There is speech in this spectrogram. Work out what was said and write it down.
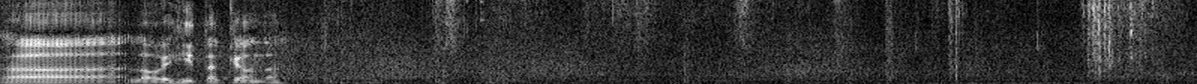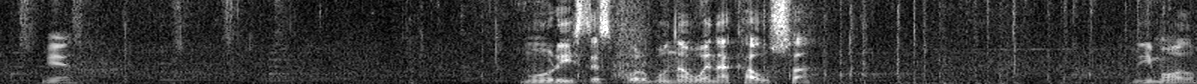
Ah, la ovejita, ¿qué onda? Bien. Moriste por una buena causa. Ni modo.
